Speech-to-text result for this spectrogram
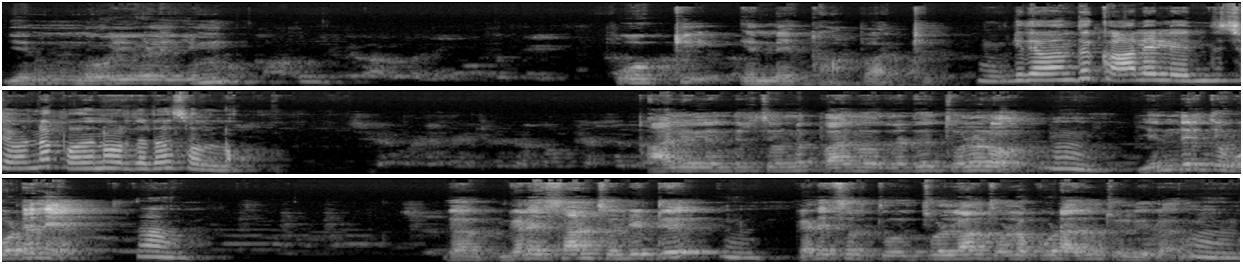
என் நோய்களையும் போக்கி என்னை காப்பாற்று. இதை வந்து காலையில் எழுந்திரிச்ச உடனே பதினோரு தடவை சொல்லணும். காலையில் எந்திரிச்ச உடனே பதினோரு தடவை சொல்லணும். எந்திரிச்ச உடனே. கணேசான்னு சொல்லிட்டு கணேசர் சொ- சொல்லாம சொல்லக்கூடாதுன்னு சொல்லிடுறாங்க.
